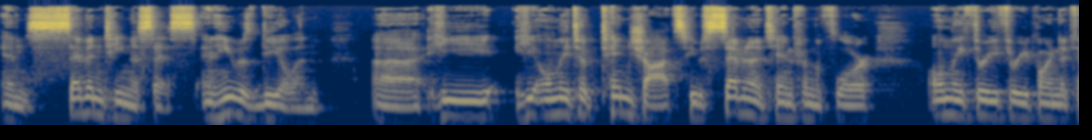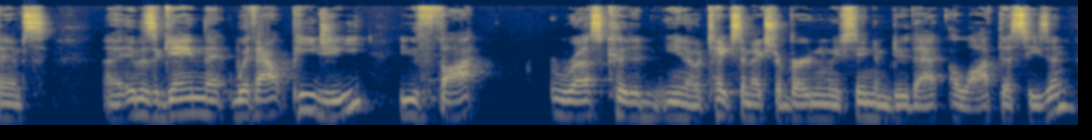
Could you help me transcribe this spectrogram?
and 17 assists, and he was dealing. Uh, he he only took 10 shots. He was seven of 10 from the floor, only three three point attempts. Uh, it was a game that without PG, you thought Russ could, you know, take some extra burden. We've seen him do that a lot this season,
